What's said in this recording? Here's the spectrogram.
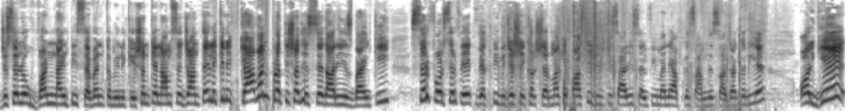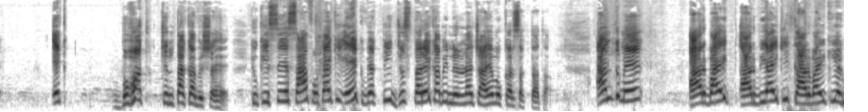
जिसे लोग 197 कम्युनिकेशन के नाम से जानते हैं, लेकिन इक्यावन प्रतिशत हिस्सेदारी इस बैंक की सिर्फ़ और सिर्फ़ एक व्यक्ति, विजय शेखर शर्मा के पास थी, जिनकी सारी सेल्फी मैंने आपके सामने साझा करी है। और ये एक बहुत चिंता का विषय है। क्योंकि इससे ये साफ़ होता है कि एक व्यक्ति जिस तरह का भी निर्णय चाहे वो कर सकता था। अंत में आरबीआई आरबीआई की कार्रवाई की एक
